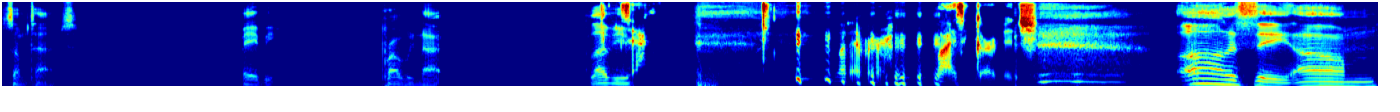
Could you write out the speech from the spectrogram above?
Sometimes. Maybe. Probably not. I love you. Exactly. Whatever. Lies and garbage. Oh, let's see. Um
